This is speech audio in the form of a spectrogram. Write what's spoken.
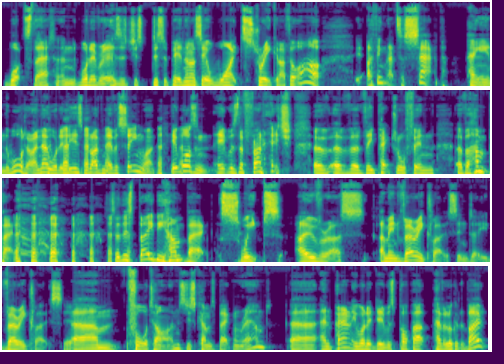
What's that? And whatever it is has just disappeared. And then I see a white streak, and I thought, Oh, I think that's a sap hanging in the water. I know what it is, but I've never seen one. It wasn't. It was the front edge of, of, of the pectoral fin of a humpback. So this baby humpback sweeps over us. I mean, very close indeed, very close. Um, four times, just comes back and round. Uh, and apparently, what it did was pop up, have a look at the boat,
